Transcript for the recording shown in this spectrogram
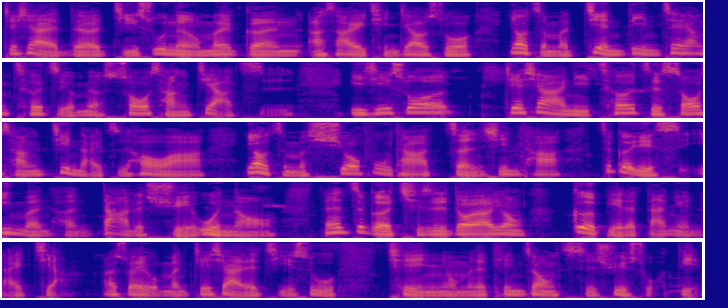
接下来的集数呢，我们会跟阿萨伊请教说，要怎么鉴定这辆车子有没有收藏价值，以及说接下来你车子收藏进来之后啊，要怎么修复它、整新它，这个也是一门很大的学问哦。但是这个其实都要用个别的单元来讲啊，所以我们接下来的集数，请我们的听众持续锁定。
